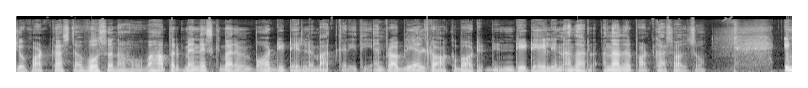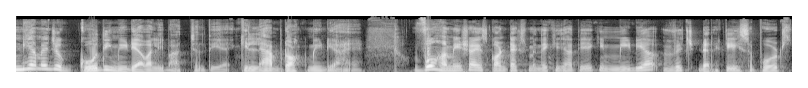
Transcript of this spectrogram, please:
जो पॉडकास्ट था वो सुना हो, वहाँ पर मैंने इसके बारे में बहुत डिटेल में बात करी थी। And probably I talk about it in detail in other another podcast also India में जो गोदी मीडिया वाली बात चलती है कि लैपटॉप मीडिया है, वो हमेशा इस कॉन्टेक्स्ट में देखी जाती है कि media which directly supports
